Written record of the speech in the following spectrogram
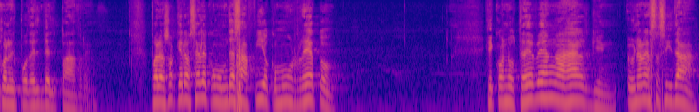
Con el poder del Padre. Por eso quiero hacerle como un desafío, como un reto. Que cuando ustedes vean a alguien una necesidad,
